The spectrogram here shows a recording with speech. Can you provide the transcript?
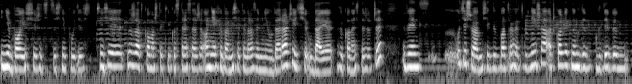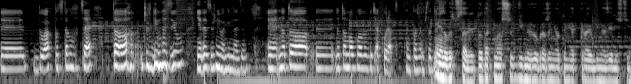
i nie boisz się, że ci coś nie pójdzie. W sensie, no rzadko masz takiego stresa, że o nie, chyba mi się tym razem nie uda. Raczej ci się udaje wykonać te rzeczy, więc y, ucieszyłabym się, gdyby była trochę trudniejsza, aczkolwiek no, gdy, gdybym y, była w podstawówce, to, czy w gimnazjum, nie, teraz już nie ma gimnazjum, y, no, to, y, no to mogłoby być akurat ten poziom trudności. Nie no, bez przesady. To tak masz dziwne wyobrażenie o tym, jak grają gimnazjaliści.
